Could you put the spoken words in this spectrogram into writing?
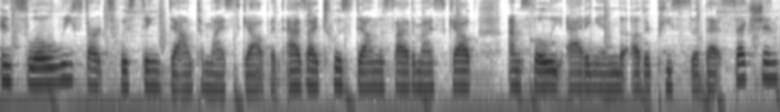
and slowly start twisting down to my scalp. And as I twist down the side of my scalp, I'm slowly adding in the other pieces of that section,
